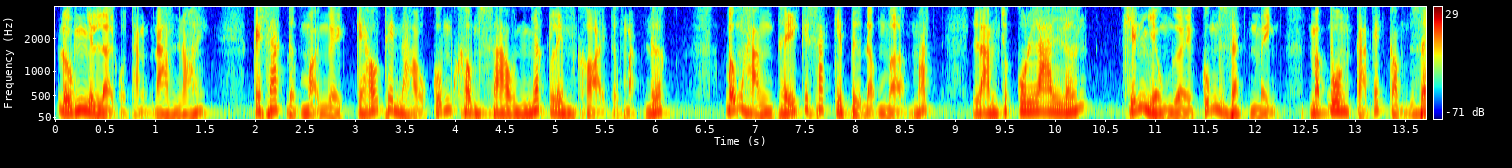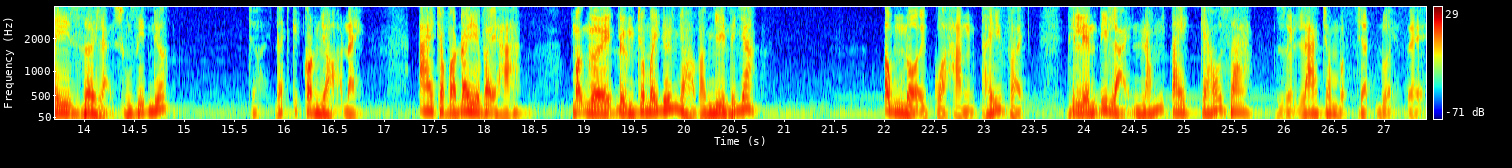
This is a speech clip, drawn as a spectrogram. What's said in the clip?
Đúng như lời của thằng Nam nói, cái xác được mọi người kéo thế nào cũng không sao nhấc lên khỏi được mặt nước. Bỗng Hằng thấy cái xác kia tự động mở mắt, làm cho cô la lớn, khiến nhiều người cũng giật mình mà buông cả cái cọng dây rơi lại xuống dưới nước. Trời đất cái con nhỏ này, ai cho vào đây vậy hả? Mọi người đừng cho mấy đứa nhỏ vào nhìn đấy nhá. Ông nội của Hằng thấy vậy thì liền đi lại nắm tay kéo ra rồi la cho một trận đuổi về.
